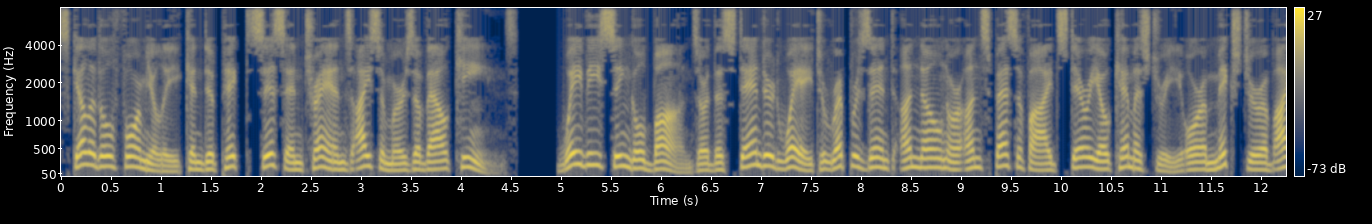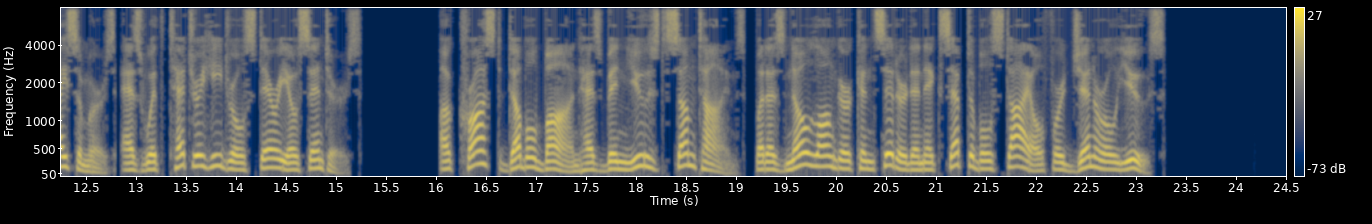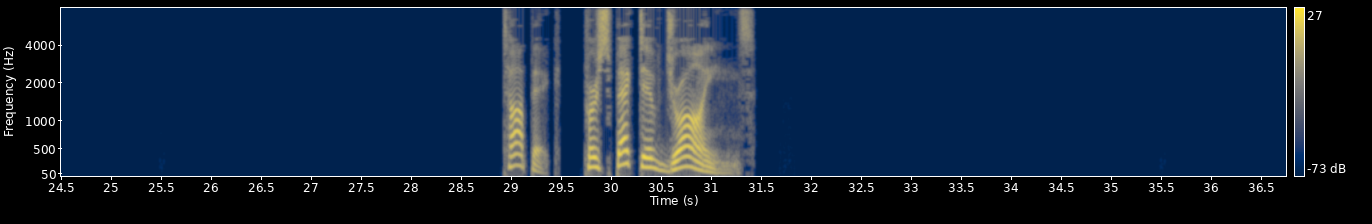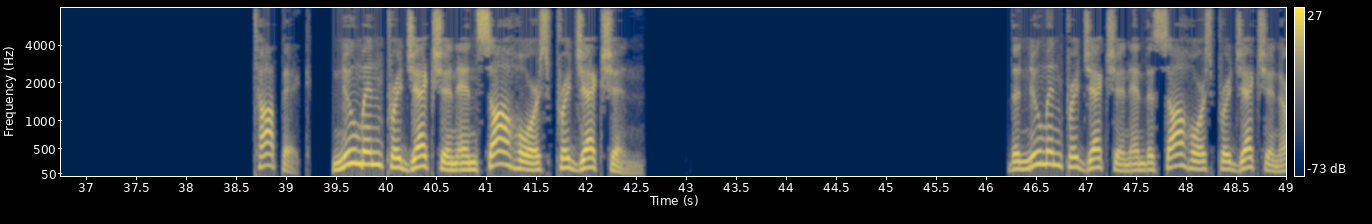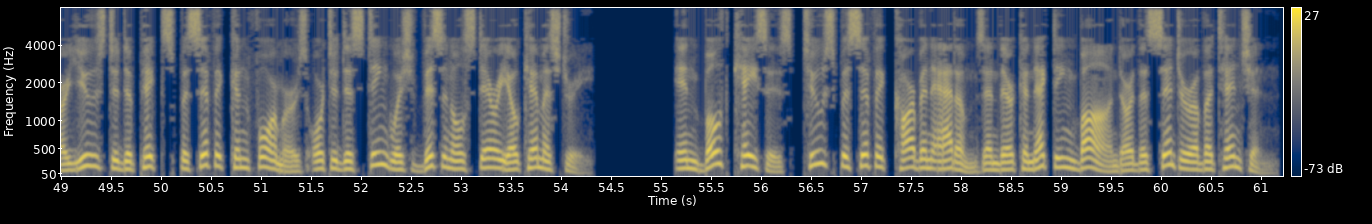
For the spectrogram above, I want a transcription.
Skeletal formulae can depict cis and trans isomers of alkenes. Wavy single bonds are the standard way to represent unknown or unspecified stereochemistry or a mixture of isomers as with tetrahedral stereocenters. A crossed double bond has been used sometimes, but is no longer considered an acceptable style for general use. Topic: Perspective drawings Topic: Newman projection and Sawhorse projection. The Newman projection and the Sawhorse projection are used to depict specific conformers or to distinguish vicinal stereochemistry. In both cases, two specific carbon atoms and their connecting bond are the center of attention.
